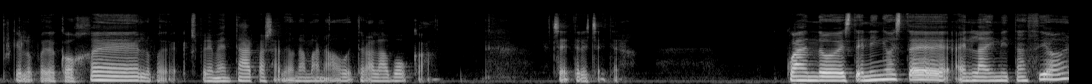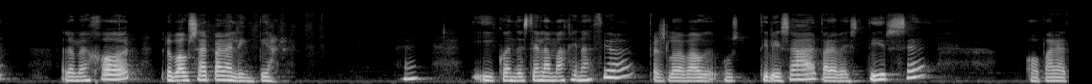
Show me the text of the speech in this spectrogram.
Porque lo puede coger, lo puede experimentar, pasar de una mano a otra a la boca, etcétera, etcétera. Cuando este niño esté en la imitación, a lo mejor lo va a usar para limpiar y cuando esté en la imaginación, pues lo va a utilizar para vestirse o para,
